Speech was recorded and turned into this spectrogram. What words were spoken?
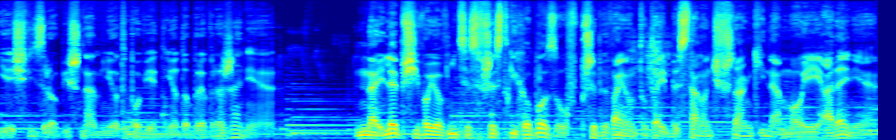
jeśli zrobisz na mnie odpowiednio dobre wrażenie. Najlepsi wojownicy z wszystkich obozów przybywają tutaj, by stanąć w szranki na mojej arenie.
